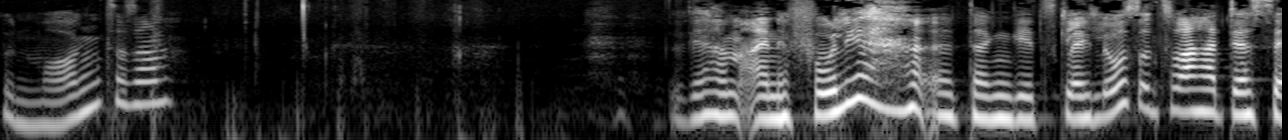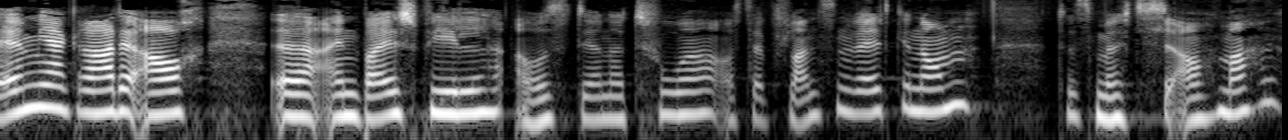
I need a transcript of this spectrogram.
Guten Morgen zusammen. Wir haben eine Folie, dann geht es gleich los. Und zwar hat der Sam ja gerade auch äh, ein Beispiel aus der Natur, aus der Pflanzenwelt genommen. Das möchte ich auch machen.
